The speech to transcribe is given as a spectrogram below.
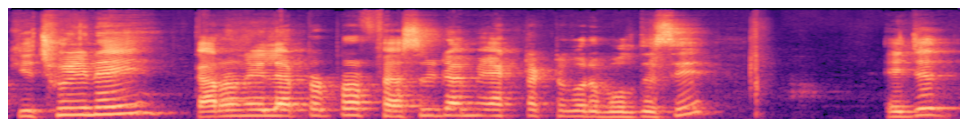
কিছুই নেই কারণ এই ল্যাপটপটার ফ্যাসিলিটি আমি একটা একটা করে বলতেছি। এই যে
